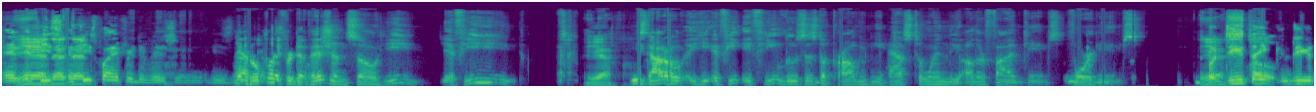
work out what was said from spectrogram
If, Yeah, if he's that- if he's playing for division, he's Yeah, not he'll play for sit division. So he if he Yeah, he's got to he if he if he loses the problem, he has to win the other five games, four games. yeah. But do you So- think do you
